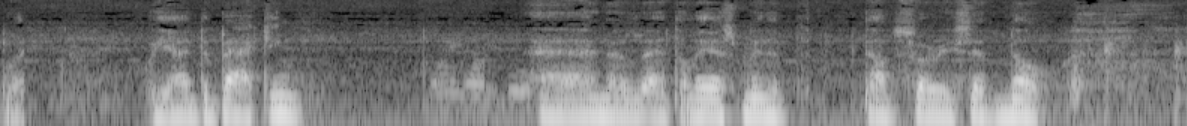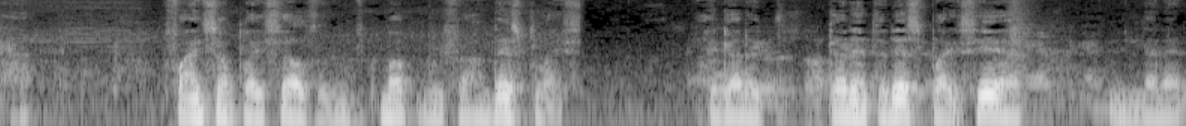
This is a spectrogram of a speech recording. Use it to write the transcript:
place. We had the backing, and at the last minute, Dobbs Ferry said no. Find someplace else, and come up and we found this place. I got it, got into this place here, and then it,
